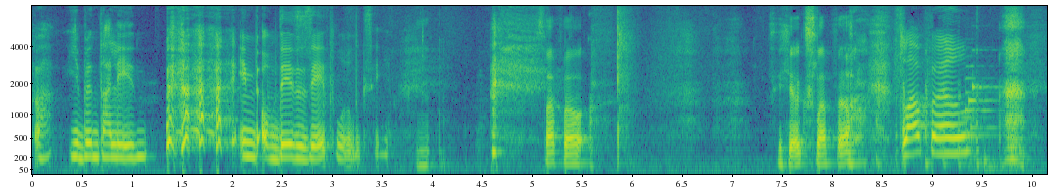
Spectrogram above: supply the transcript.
Ah, Je bent alleen. In, op deze zetel, wil ik zeggen. Slap wel. Zeg je ook slap wel? Slaap wel.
